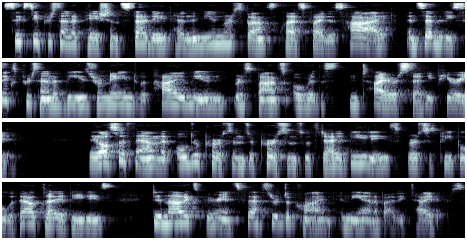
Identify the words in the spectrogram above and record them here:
60% of patients studied had an immune response classified as high, and 76% of these remained with high immune response over the entire study period. They also found that older persons or persons with diabetes versus people without diabetes did not experience faster decline in the antibody titers.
